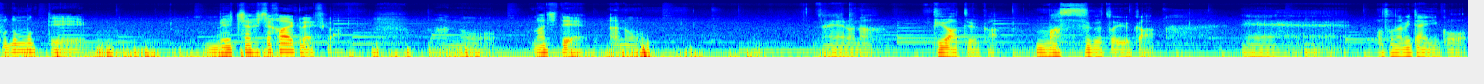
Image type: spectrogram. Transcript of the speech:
子供ってめちゃくちゃ可愛くないですか？あのマジであのなんやろな。ピュアというかまっすぐというかえー、大人みたいにこ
